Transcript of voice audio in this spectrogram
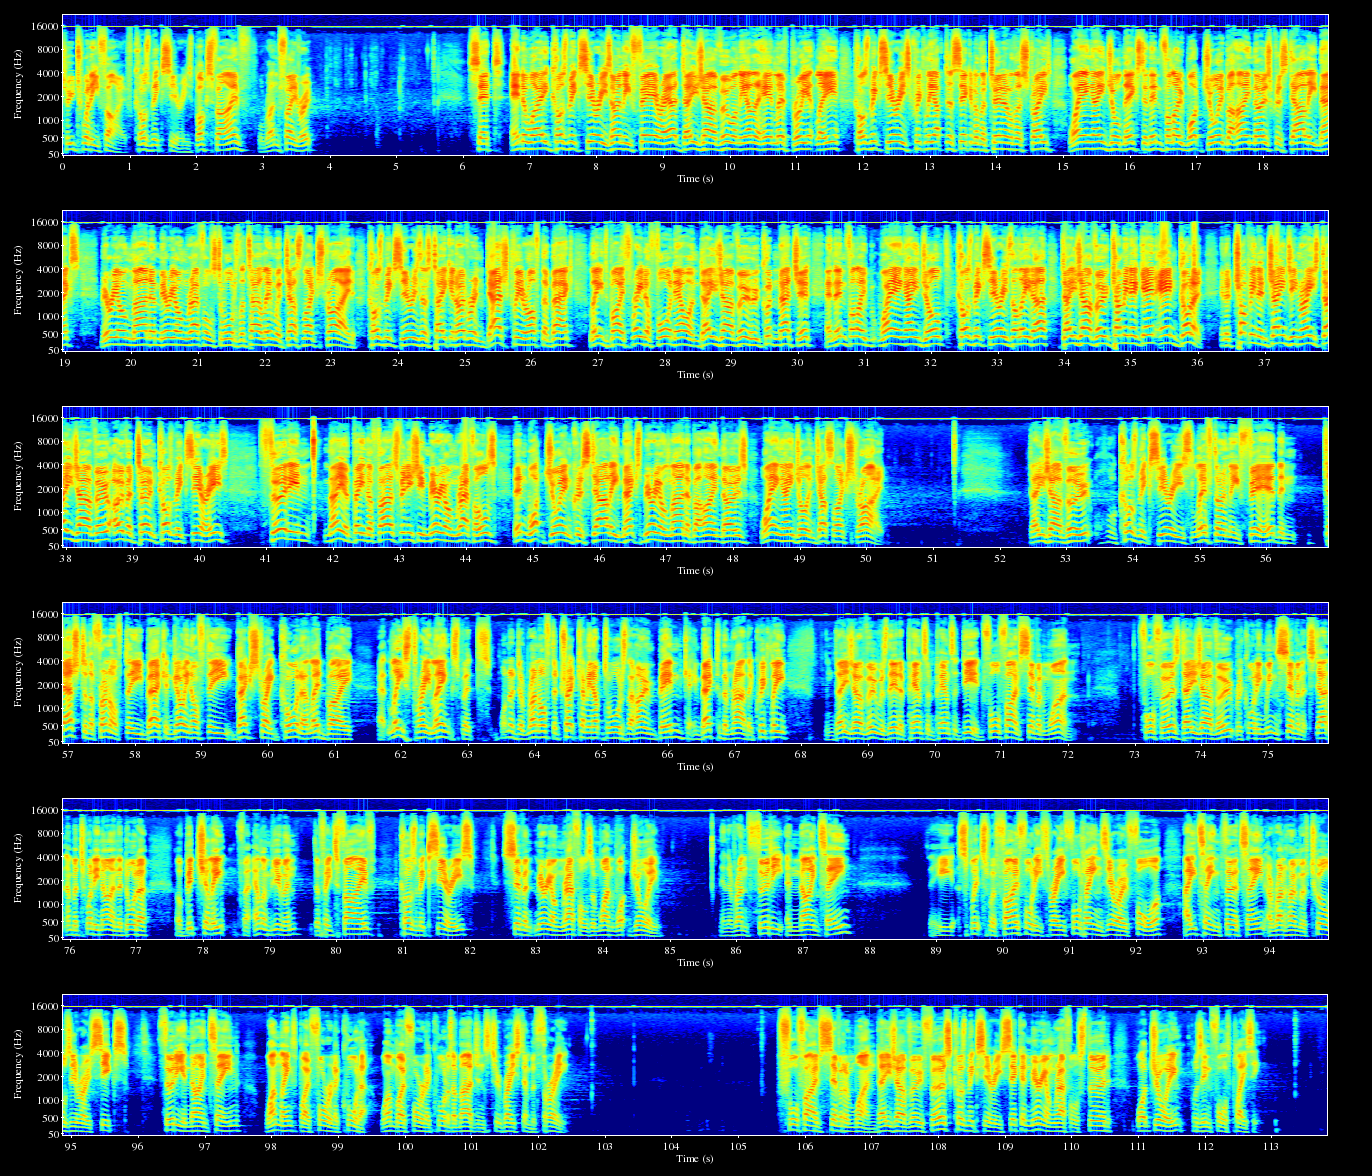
225. Cosmic Series. Box 5 will run favourite. Set and away. Cosmic Series only fair out. Deja Vu on the other hand left brilliantly. Cosmic Series quickly up to second on the turn out of the straight. Weighing Angel next and then followed What Joy behind those. Cristalli Max. Miriong Lana, Miriong Raffles towards the tail end with Just Like Stride. Cosmic Series has taken over and dash clear off the back. Leads by three to four now on Deja Vu, who couldn't match it. And then followed Weighing Angel. Cosmic Series the leader. Deja Vu coming again and got it. In a chopping and changing race, Deja Vu overturned Cosmic Series. Third in may have been the fast finishing Miriong Raffles. Then What Joy and Cristali, Max Miriong Lana behind those, Weighing Angel and Just Like Stride. Deja Vu, well, Cosmic Series left only fair, then dashed to the front off the back and going off the back straight corner, led by at least three lengths, but wanted to run off the track coming up towards the home bend, came back to them rather quickly. And Deja Vu was there to pounce and pounce it did. 4 5 7 1. Four first, Deja Vu, recording win seven at start number 29. The daughter of Bit Chili for Ellen Buman defeats five Cosmic Series, seven Miriong Raffles, and one What Joy. Now they've run 30 and 19. The splits were 543, 1404, 1813, a run home of 1206, 30 and 19, one length by four and a quarter. One by four and a quarter, the margins to race number three. Four, five, seven, and one. Deja Vu first, Cosmic Series second, Miriong Raffles third. What Joy was in fourth placing.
